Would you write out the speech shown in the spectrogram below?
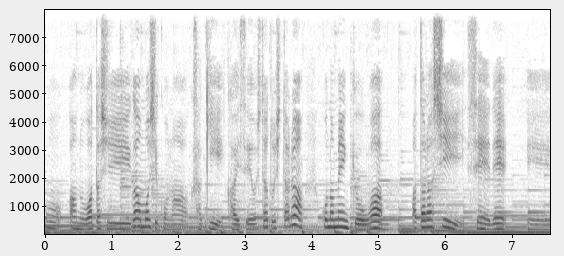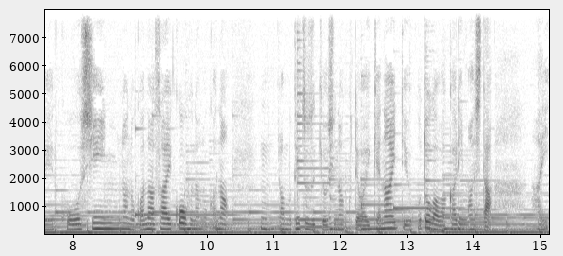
もうあの私がもしこの先改正をしたとしたらこの免許は新しいせいで、えー、更新なのかな再交付なのかな、うん、あの手続きをしなくてはいけないっていうことが分かりました。はい。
